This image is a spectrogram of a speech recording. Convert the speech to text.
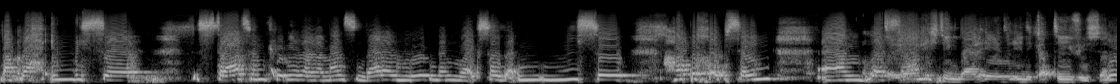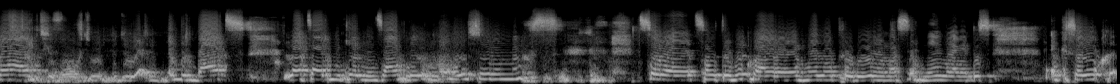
pakweg Indische straten. Ik weet niet wat de mensen daar al gereden hebben, maar ik zou daar niet zo happig op zijn. Dat laat de richting daar eerder indicatief is en Ja. gevolgd wordt bedoeld. ja, inderdaad, laat daar een keer een zelfrijdende auto in nog. Het zou, eh, het zou toch ook wel eh, heel veel problemen met zich meebrengen. Dus ik zou ook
